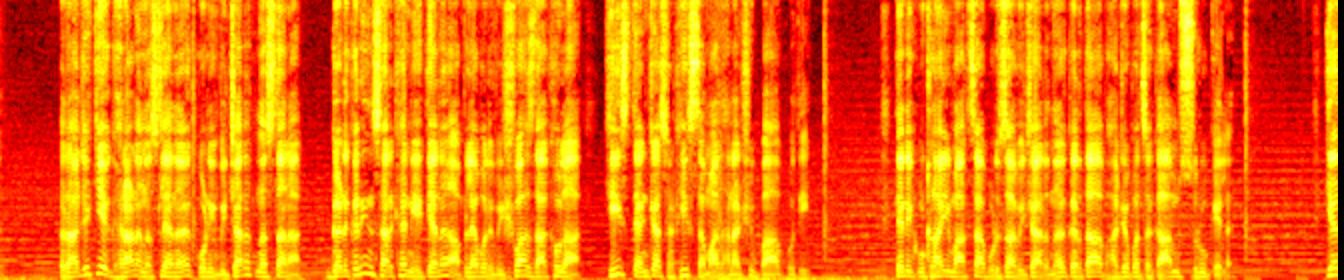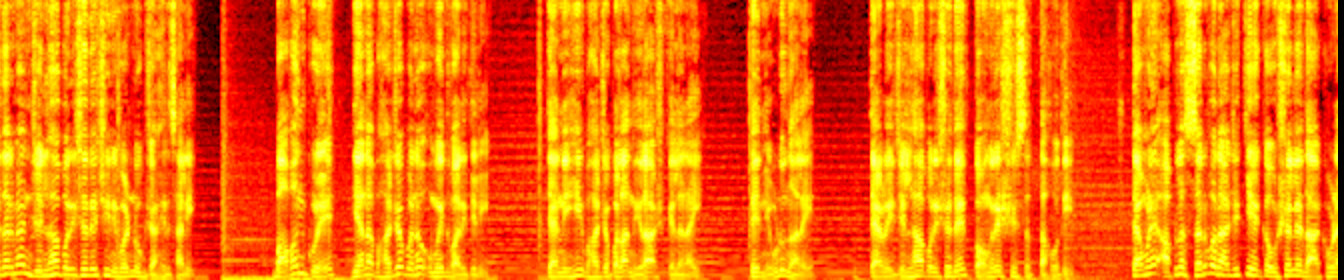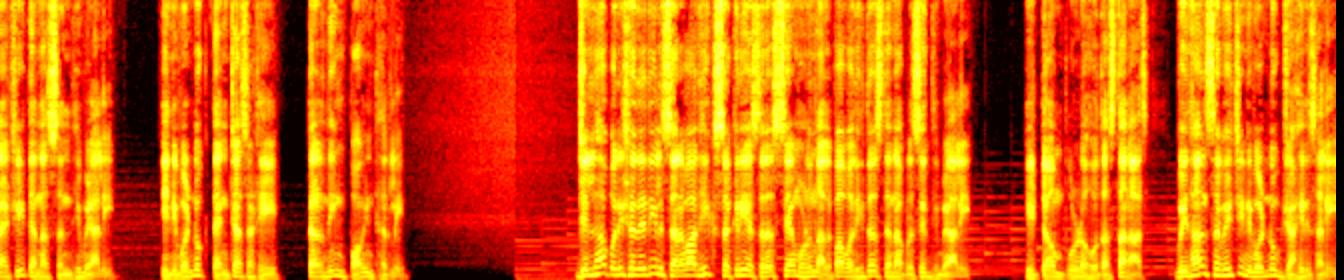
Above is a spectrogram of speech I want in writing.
राजकीय घराणं नसल्यानं कोणी विचारत नसताना गडकरींसारख्या नेत्यानं आपल्यावर विश्वास दाखवला हीच त्यांच्यासाठी समाधानाची बाब होती. त्यांनी कुठलाही मागचा पुढचा विचार न करता भाजपचं काम सुरू केलं. या दरम्यान जिल्हा परिषदेची निवडणूक जाहीर झाली. बावनकुळे यांना भाजपनं उमेदवारी दिली. त्यांनीही भाजपला निराश केलं नाही. ते निवडून आले. त्यावेळी जिल्हा परिषदेत काँग्रेसची सत्ता होती. त्यामुळे आपलं सर्व राजकीय कौशल्य दाखवण्याची त्यांना संधी मिळाली. ही निवडणूक त्यांच्यासाठी टर्निंग पॉइंट ठरली. जिल्हा परिषदेतील सर्वाधिक सक्रिय सदस्य म्हणून अल्पावधीतच त्यांना प्रसिद्धी मिळाली. ही टर्म पूर्ण होत असतानाच विधानसभेची निवडणूक जाहीर झाली.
